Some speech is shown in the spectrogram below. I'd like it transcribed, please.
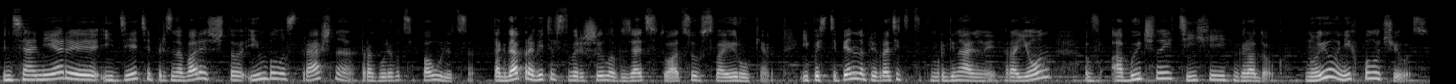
Пенсионеры и дети признавались, что им было страшно прогуливаться по улице. Тогда правительство решило взять ситуацию в свои руки и постепенно превратить этот маргинальный район в обычный тихий городок. Ну и у них получилось.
